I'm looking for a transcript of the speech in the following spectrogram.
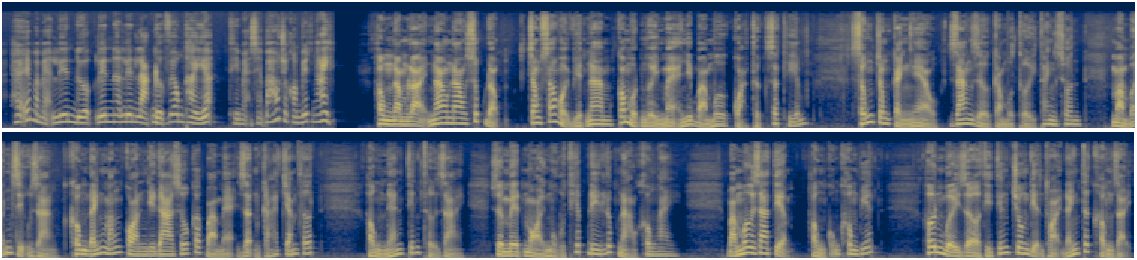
Hễ mà mẹ liên được, liên liên lạc được với ông thầy á thì mẹ sẽ báo cho con biết ngay. Hồng nằm lại nao nao xúc động. Trong xã hội Việt Nam có một người mẹ như bà mơ quả thực rất hiếm. Sống trong cảnh nghèo, giang dở cả một thời thanh xuân mà vẫn dịu dàng, không đánh mắng con như đa số các bà mẹ giận cá chém thớt. Hồng nén tiếng thở dài, rồi mệt mỏi ngủ thiếp đi lúc nào không hay. Bà mơ ra tiệm, Hồng cũng không biết. Hơn 10 giờ thì tiếng chuông điện thoại đánh thức Hồng dậy.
